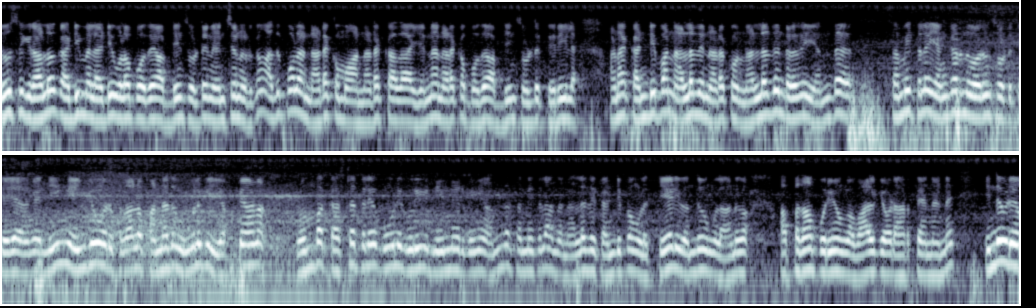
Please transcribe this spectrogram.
யோசிக்கிற அளவுக்கு அடி மேலே அடி உழப்போகுது அப்படின்னு சொல்லிட்டு நினச்சுன்னு இருக்கும். அது போல் நடக்குமா நடக்காதா என்ன நடக்க போகுது அப்படின்னு சொல்லிட்டு தெரியல. ஆனா கண்டிப்பா நல்லது நடக்கும். நல்லதுன்றது எந்த சமயத்துல எங்க இருந்து வரும்னு சொல்லிட்டு தெரியாதுங்க. நீங்க எங்கேயோ ஒரு பிளால பண்ணது உங்களுக்கு எப்பயானா ரொம்ப கஷ்டத்துலேயே கூணி குறுகி நின்று இருப்பீங்க. அந்த சமயத்தில் அந்த நல்லது கண்டிப்பாக உங்களை தேடி வந்து உங்களை அணுகும். அப்பதான் புரியும் உங்கள் வாழ்க்கையோட அர்த்தம் என்னென்னு. இந்த வீடியோ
